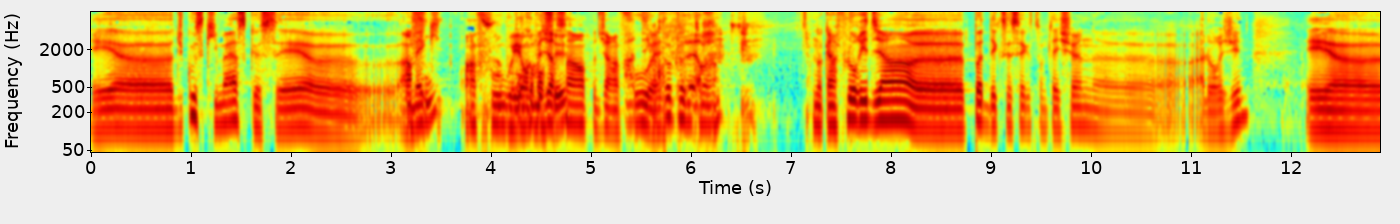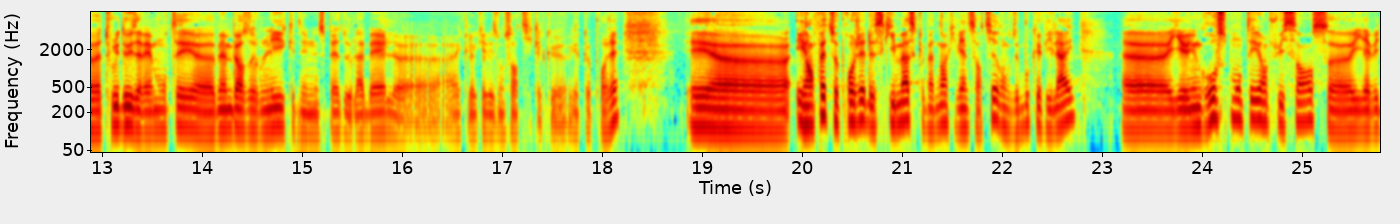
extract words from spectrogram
Et euh, du coup, Ski Mask, c'est euh, un, Un mec, fou. un fou, oui, on peut dire ça, on peut dire un Ah, fou. t'es ouais. gros comme toi. Donc un Floridien, euh, pote d'XSX Temptation euh, à l'origine. Et euh, tous les deux, ils avaient monté euh, Members Only, qui était une espèce de label euh, avec lequel ils ont sorti quelques, quelques projets. Et, euh, et en fait, ce projet de Ski Mask maintenant qui vient de sortir, donc The Book of Eli, euh, il y a eu une grosse montée en puissance. Euh, il, avait,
